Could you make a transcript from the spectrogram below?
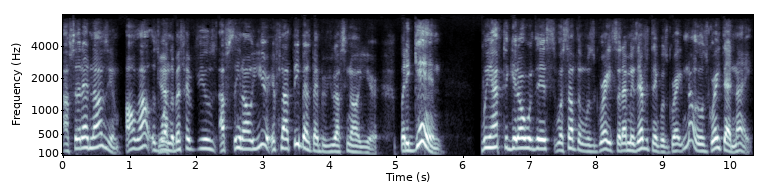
I've said ad nauseum. All Out is Yeah. one of the best pay per views I've seen all year, if not the best pay per view I've seen all year. But again, we have to get over this. Well, something was great, so that means everything was great. No, it was great that night.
